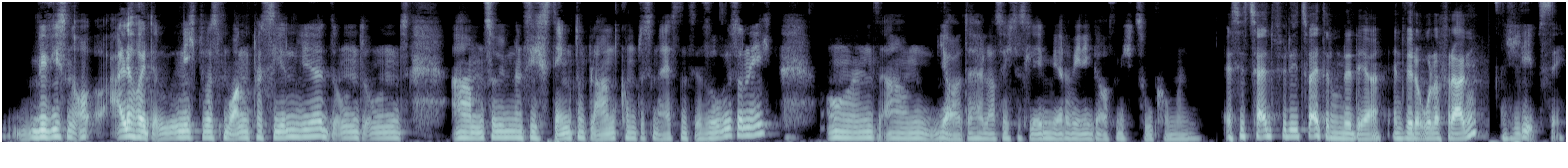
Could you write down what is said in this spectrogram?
Wir wissen alle heute nicht, was morgen passieren wird und, und ähm, so wie man sich denkt und plant, kommt es meistens ja sowieso nicht. Und ähm, ja, daher lasse ich das Leben mehr oder weniger auf mich zukommen. Es ist Zeit für die zweite Runde der Entweder-Oder-Fragen. Ich liebe sie.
